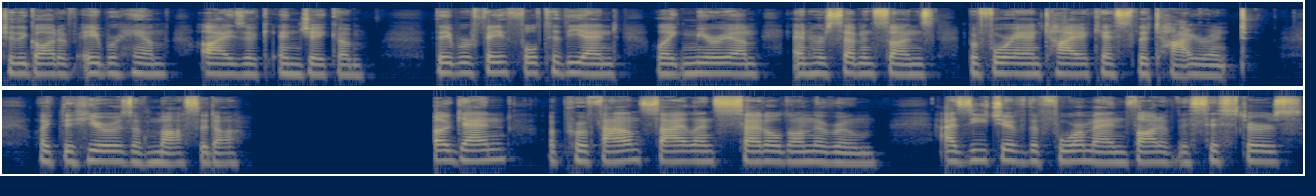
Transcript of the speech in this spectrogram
to the God of Abraham, Isaac, and Jacob. They were faithful to the end, like Miriam and her seven sons before Antiochus the tyrant, like the heroes of Masada. Again, a profound silence settled on the room, as each of the four men thought of the sisters,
